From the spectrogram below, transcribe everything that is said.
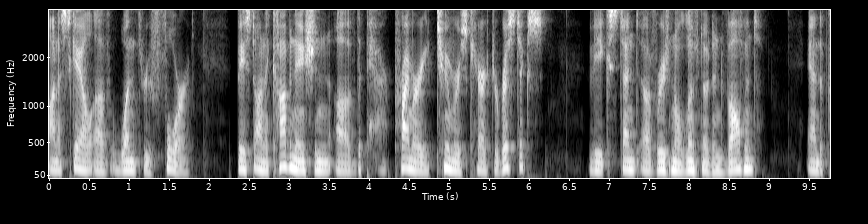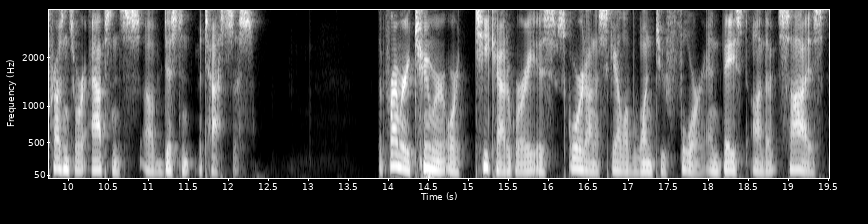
on a scale of 1 through 4 based on a combination of the primary tumor's characteristics, the extent of regional lymph node involvement, and the presence or absence of distant metastasis. The primary tumor or T category is scored on a scale of 1 to 4 and based on the size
